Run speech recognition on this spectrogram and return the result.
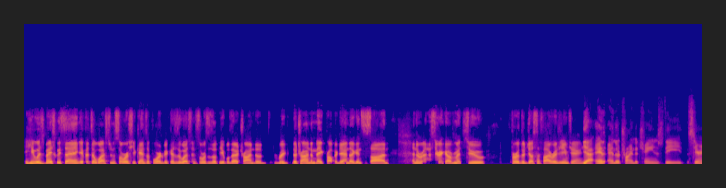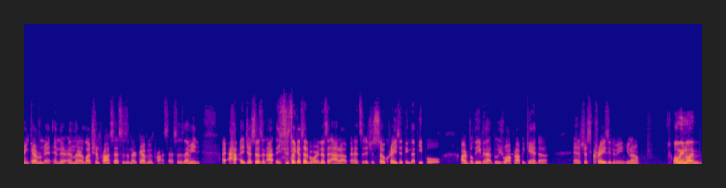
he was basically saying if it's a Western source, you can't support it because the Western sources are people that are trying to re- they're trying to make propaganda against Assad and the, and the Syrian government to further justify regime change. Yeah, and, and they're trying to change the Syrian government and their and their election processes and their government processes. I mean, I, it just doesn't. Add, it's just like I said before, it doesn't add up, and it's it's just so crazy to think that people are believing that bourgeois propaganda, and it's just crazy to me, you know. I mean, like you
